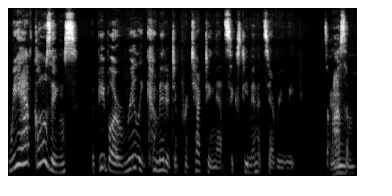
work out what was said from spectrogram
we have closings, but people are really committed to protecting that 60 minutes every week. It's And- awesome.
